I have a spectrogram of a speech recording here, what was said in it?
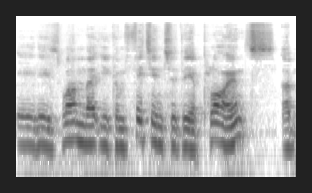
it is one that you can fit into the appliance. Um,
